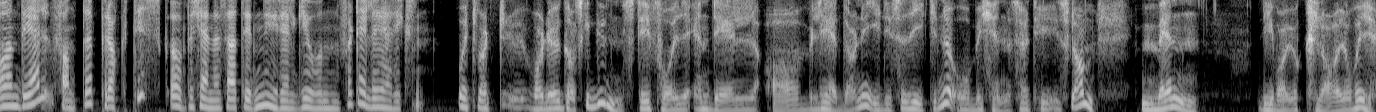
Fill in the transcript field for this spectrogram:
og en del fant det praktisk å bekjenne seg til den nye religionen, forteller Eriksen. Og etter hvert var det jo ganske gunstig for en del av lederne i disse rikene å bekjenne seg til islam, men de var jo klar over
